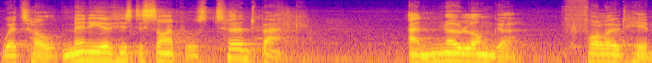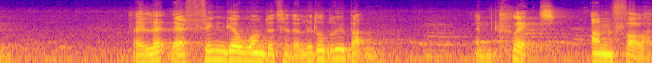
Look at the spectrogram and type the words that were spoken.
we're told, many of his disciples turned back and no longer followed him. They let their finger wander to the little blue button and clicked unfollow.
